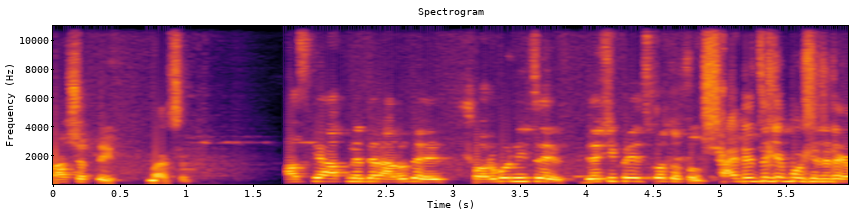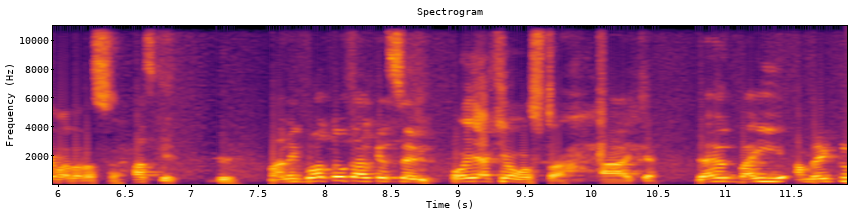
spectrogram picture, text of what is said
বাষট্টি। বাষট্টি। আজকে আপনাদের আরতে সর্বনিচে দেশি পেজ কত চলছে? ষাটের থেকে পঁয়ষট্টি টাকা বাজার আছে। আজকে? মানে গতকালকে সেম ওই একই অবস্থা। আচ্ছা যাই হোক ভাই আমরা একটু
